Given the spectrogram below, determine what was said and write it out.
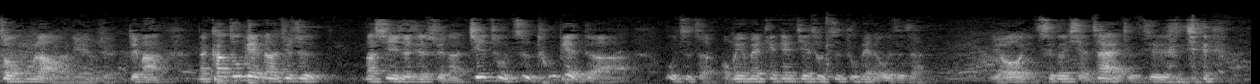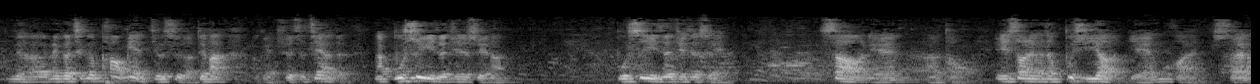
中老年人，对吗？那抗突变呢？就是那适宜人群是谁呢？接触致突变的物质者。我们有没有天天接触致突变的物质者？有，你吃根咸菜就就就那个那个吃根泡面就是了，对吗？OK，所以是这样的。那不适宜人群是谁呢？不适宜人群是谁？少年儿童，因为少年儿童不需要延缓衰老，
